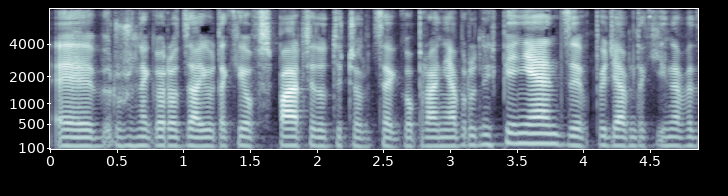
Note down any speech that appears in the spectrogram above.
e, różnego rodzaju takiego wsparcia dotyczącego prania brudnych pieniędzy, powiedziałabym takich nawet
